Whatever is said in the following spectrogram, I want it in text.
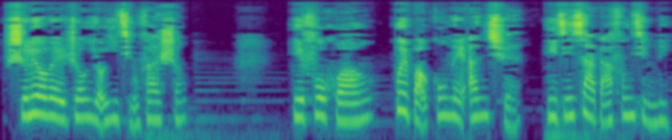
十六位中有疫情发生，你父皇为保宫内安全，已经下达封禁令，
